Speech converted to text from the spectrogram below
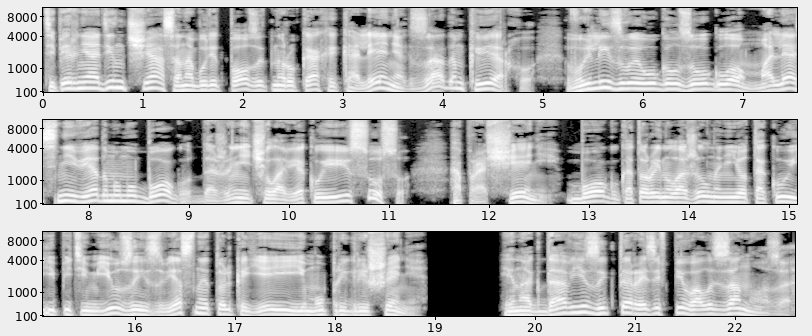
Теперь не один час она будет ползать на руках и коленях задом кверху, вылизывая угол за углом, молясь неведомому Богу, даже не человеку Иисусу, о прощении, Богу, который наложил на нее такую епитемию за известное только ей и ему прегрешение. Иногда в язык Терезе впивалась заноза,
